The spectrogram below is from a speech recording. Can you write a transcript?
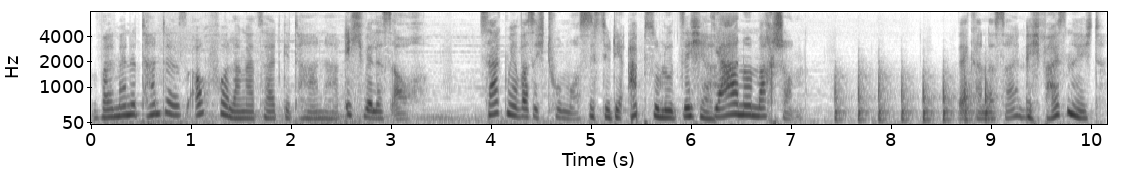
weil meine Tante es auch vor langer Zeit getan hat. Ich will es auch. Sag mir, was ich tun muss. Bist du dir absolut sicher? Ja, nun mach schon. Wer kann das sein? Ich weiß nicht.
